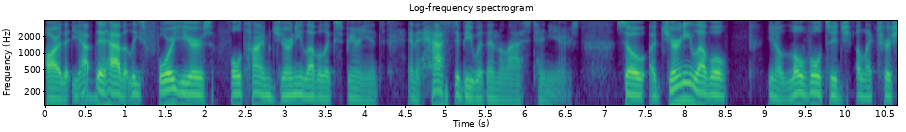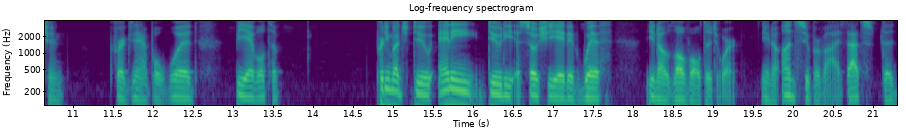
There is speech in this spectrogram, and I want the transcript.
are that you have to have at least four years full time journey level experience, and it has to be within the last 10 years. So, a journey level, you know, low voltage electrician, for example, would be able to pretty much do any duty associated with, you know, low voltage work, you know, unsupervised. That's the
